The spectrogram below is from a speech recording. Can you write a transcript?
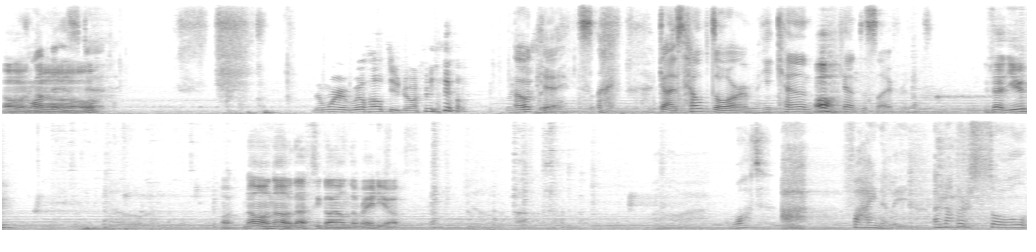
Oh One is no. dead. Don't worry, we'll help you, Dorm. Okay, guys, help Dorm. He can't. Oh. He can't decipher this. Is that you? Oh, no, no, that's the guy on the radio. What? Ah, finally, another soul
